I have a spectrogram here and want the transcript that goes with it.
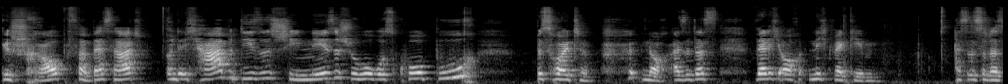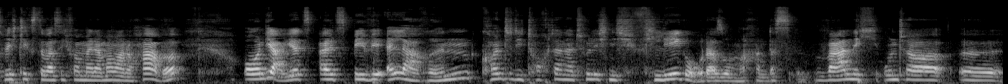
geschraubt, verbessert. Und ich habe dieses chinesische Horoskopbuch bis heute noch. Also das werde ich auch nicht weggeben. Das ist so das Wichtigste, was ich von meiner Mama noch habe. Und ja, jetzt als BWLerin konnte die Tochter natürlich nicht Pflege oder so machen. Das war nicht unter, äh,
